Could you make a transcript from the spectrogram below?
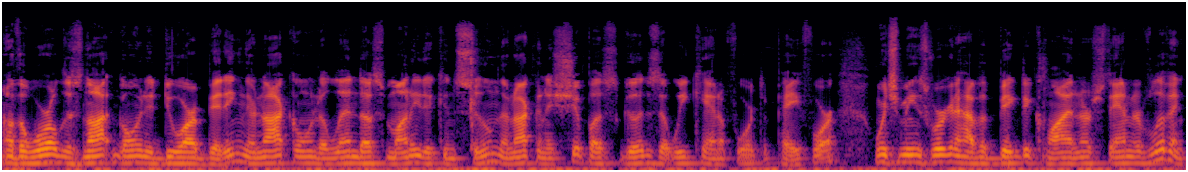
Uh, the world is not going to do our bidding. They're not going to lend us money to consume. They're not going to ship us goods that we can't afford to pay for, which means we're going to have a big decline in our standard of living.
